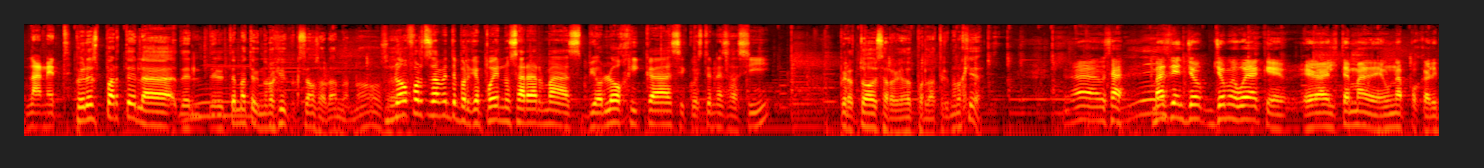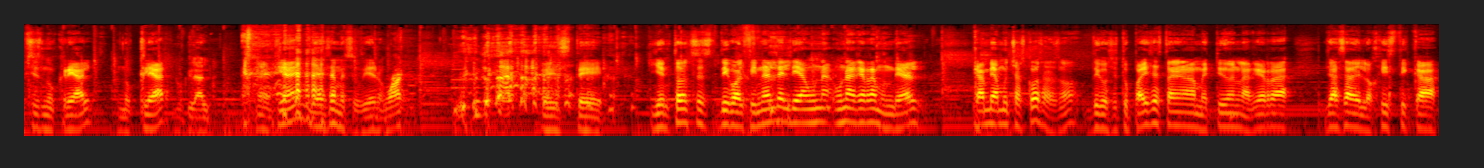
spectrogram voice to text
La neta. Pero es parte de la- del, del tema tecnológico que estamos hablando, ¿no? O sea, No forzosamente porque pueden usar armas biológicas y cuestiones así. Pero todo desarrollado por la tecnología. Ah, o sea, más bien yo, yo me voy a que era el tema de un apocalipsis nuclear. Nuclear. Nuclear. Nuclear, ya se me subieron. Este, y entonces, digo, al final del día, una, una guerra mundial cambia muchas cosas, ¿no? Digo, si tu país está metido en la guerra, ya sea de logística,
